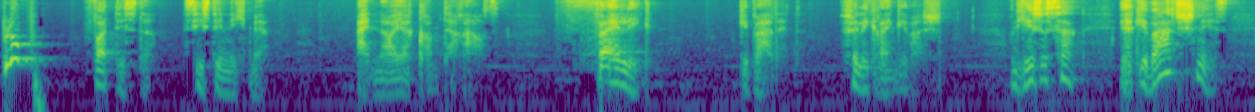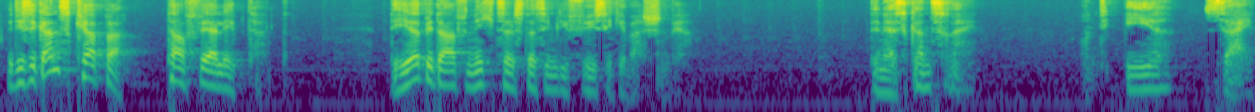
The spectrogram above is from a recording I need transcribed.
blub, fort ist er. Siehst ihn nicht mehr. Ein neuer kommt heraus. Völlig gebadet. Völlig reingewaschen. Und Jesus sagt, wer gewaschen ist, wer diese Ganzkörpertaufe erlebt hat, der bedarf nichts, als dass ihm die Füße gewaschen werden. Denn er ist ganz rein. Und ihr seid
